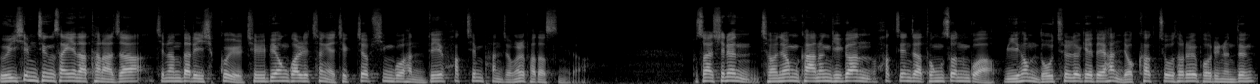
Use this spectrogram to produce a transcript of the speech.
의심 증상이 나타나자 지난달 29일 질병관리청에 직접 신고한 뒤 확진 판정을 받았습니다. 부산시는 전염 가능 기간 확진자 동선과 위험 노출력에 대한 역학 조사를 벌이는 등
